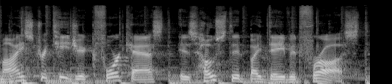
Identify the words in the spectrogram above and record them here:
My Strategic Forecast is hosted by David Frost.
